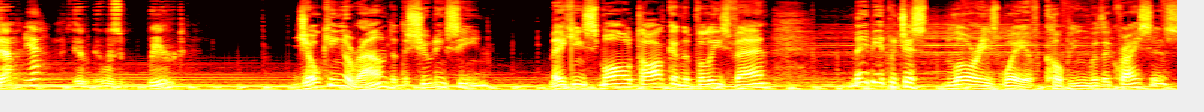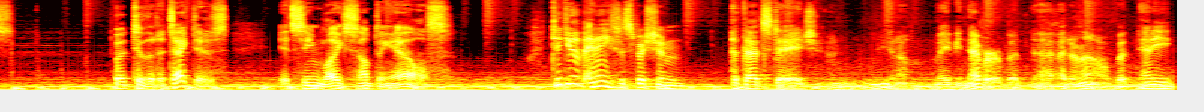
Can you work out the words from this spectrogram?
Yeah, Yeah. it, it was weird. Joking around at the shooting scene? Making small talk in the police van? Maybe it was just Lori's way of coping with the crisis? But to the detectives, it seemed like something else. Did you have any suspicion at that stage? You know, maybe never, but uh, I don't know. But any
